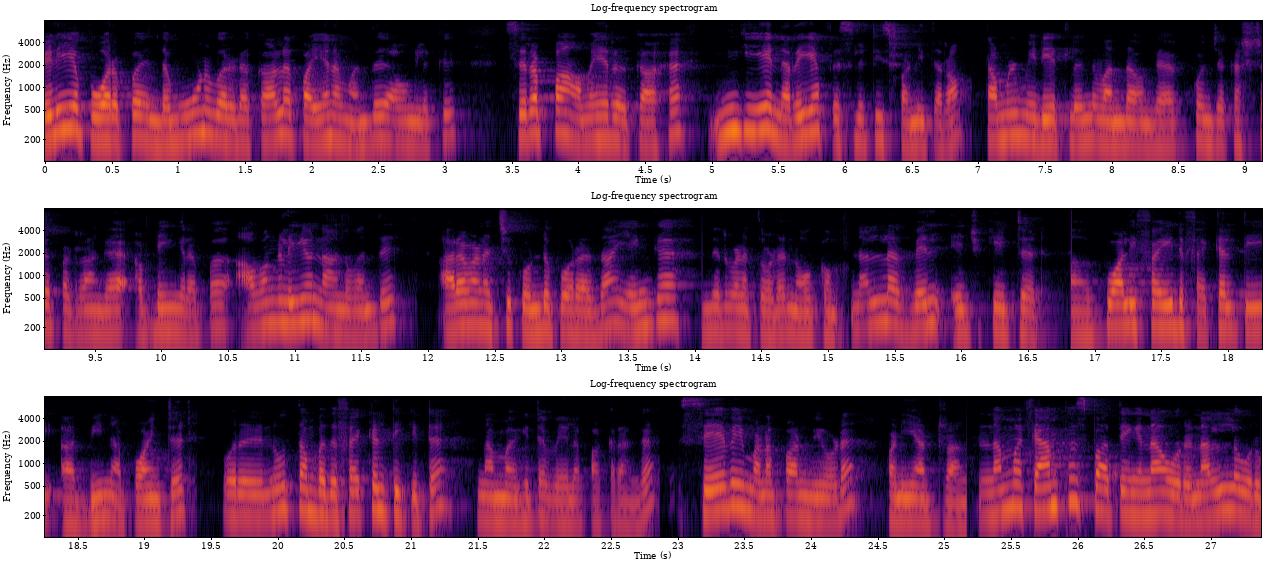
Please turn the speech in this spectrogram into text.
வெளியே போகிறப்ப இந்த மூணு வருட கால பயணம் வந்து அவங்களுக்கு சிறப்பாக அமையறதுக்காக இங்கேயே நிறைய ஃபெசிலிட்டிஸ் பண்ணித்தரோம் தமிழ் மீடியத்துலேருந்து வந்தவங்க கொஞ்சம் கஷ்டப்படுறாங்க அப்படிங்கிறப்ப அவங்களையும் நாங்கள் வந்து அரவணைச்சு கொண்டு போகிறது தான் எங்கள் நிறுவனத்தோட நோக்கம். நல்ல well educated qualified faculty are been appointed ஒரு நூற்றம்பது ஃபேக்கல்ட்டி கிட்ட நம்ம கிட்ட வேலை பார்க்குறாங்க. சேவை மனப்பான்மையோட பணியாற்றுறாங்க. நம்ம கேம்பஸ் பார்த்தீங்கன்னா ஒரு நல்ல ஒரு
